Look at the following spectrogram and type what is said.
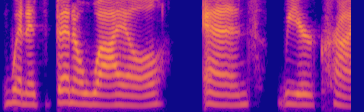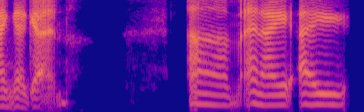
when it's been a while and we are crying again. Um, and I, I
